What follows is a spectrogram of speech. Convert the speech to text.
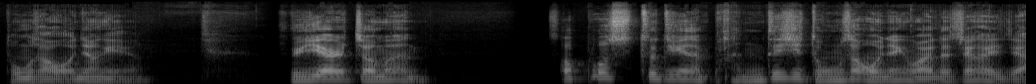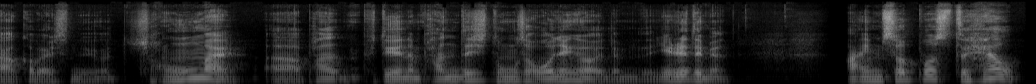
동사 원형이에요. 주의할 점은 supposed to 뒤에는 반드시 동사 원형이 와야 돼. 제가 이제 아까 말씀드린 거 정말 아, 바, 뒤에는 반드시 동사 원형이 와야 됩니다. 예를 들면 I'm supposed to help.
